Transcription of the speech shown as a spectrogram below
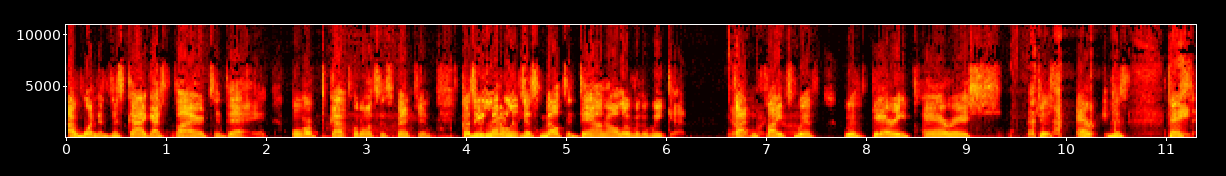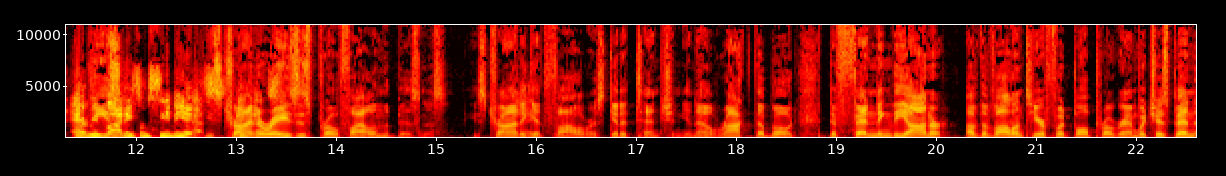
I wonder if this guy got fired today or got put on suspension because he literally just melted down all over the weekend. Got Oh my fights God. with with Gary Parrish, just er, just Hey, everybody from CBS. He's trying to raise his profile in the business. He's trying to get followers, get attention, you know, rock the boat, defending the honor of the volunteer football program, which has been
